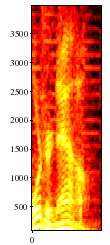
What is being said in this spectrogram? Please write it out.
Order now.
